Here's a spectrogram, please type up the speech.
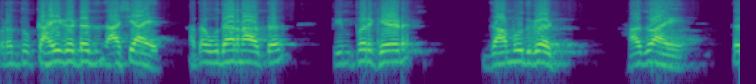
परंतु काही गट असे आहेत. आता उदाहरणार्थ पिंपरखेड जांबूद गट हा जो आहे तर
